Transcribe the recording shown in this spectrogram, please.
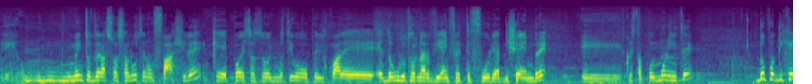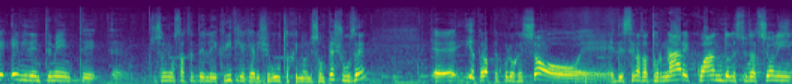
eh, un momento della sua salute non facile, che poi è stato il motivo per il quale è dovuto tornare via in fretta e furia a dicembre, e questa polmonite. Dopodiché evidentemente eh, ci sono state delle critiche che ha ricevuto che non gli sono piaciute, eh, io però per quello che so è, è destinato a tornare quando le situazioni...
